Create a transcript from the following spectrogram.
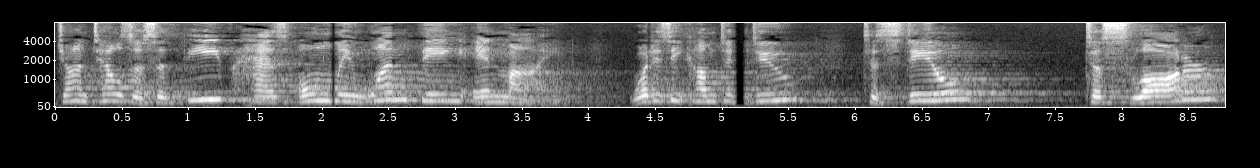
John tells us a thief has only one thing in mind. What does he come to do? To steal, to slaughter,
